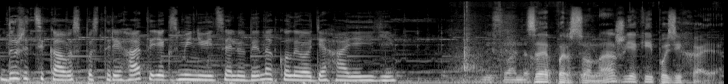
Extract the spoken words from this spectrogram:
Дуже цікаво спостерігати, як змінюється людина, коли одягає її. Це персонаж, який позіхає.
